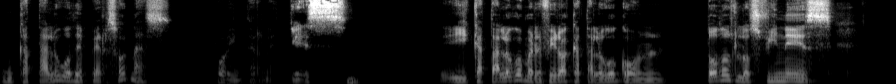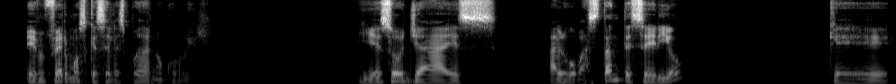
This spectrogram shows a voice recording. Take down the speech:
un catálogo de personas por internet. Yes. Y catálogo me refiero a catálogo con todos los fines enfermos que se les puedan ocurrir. Y eso ya es algo bastante serio que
